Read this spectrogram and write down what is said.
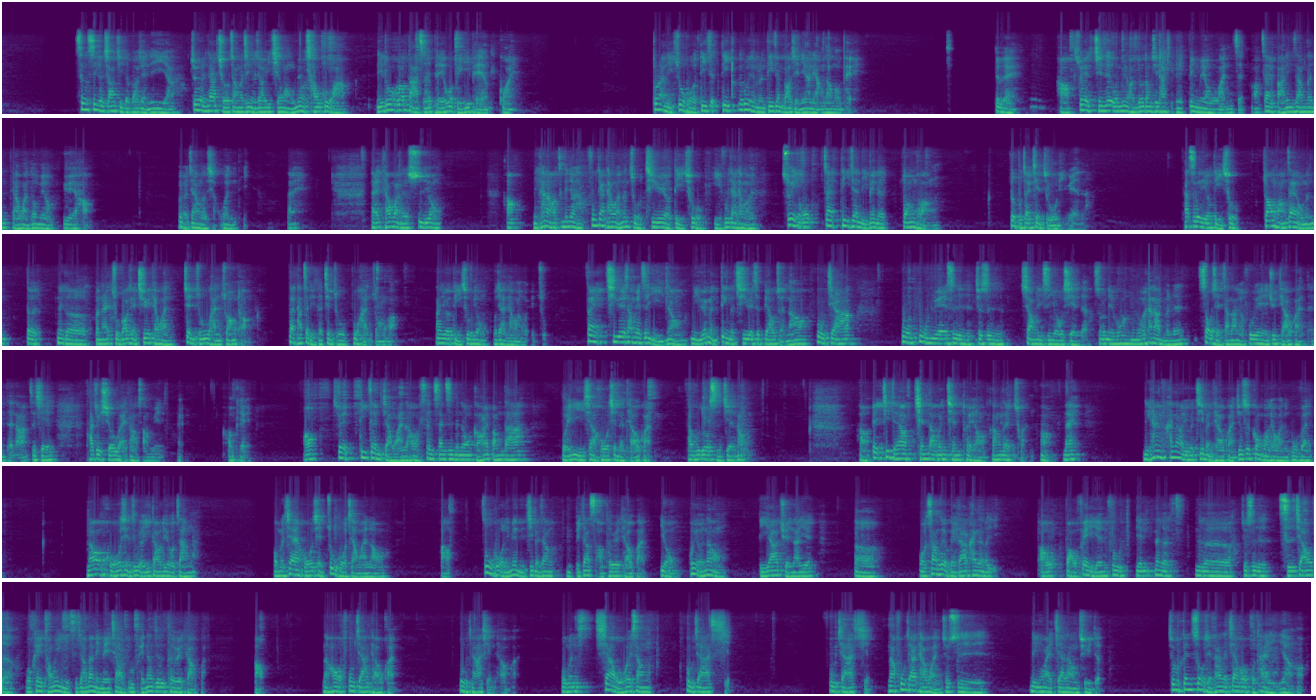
这个是一个消极的保险利益啊。最后人家求偿的金额叫一千万，我没有超过啊。你如果说打折赔或比例赔很怪，不然你住火地震地那，为什么地震保险你要两张都赔？对不对？好，所以其实我们有很多东西它其实并没有完整啊，在法令上跟条款都没有约好，会有这样的小问题。来。来条款的适用，好，你看啊，这边就附加条款跟主契约有抵触，以附加条款，所以我在地震里面的装潢就不在建筑物里面了，它是不是有抵触？装潢在我们的那个本来主保险契约条款，建筑物含装潢，但它这里的建筑物不含装潢，那有抵触用附加条款为主，在契约上面是以那种你原本定的契约是标准，然后附加附附约是就是。效力是优先的，所以你会你会看到你们的寿险常常有附约延续条款等等啊，这些他去修改到上面。OK，好，所以地震讲完了哈，剩三四分钟，赶快帮大家回忆一下火险的条款，差不多时间哈。好，哎，记得要签到跟签退哦，刚刚在传啊，来，你看看到有个基本条款，就是共保条款的部分，然后火险是不是有一到六章？我们现在火险住火讲完了哦。好，住火里面你基本上比较少特约条款，有会有那种抵押权那些，呃，我上次有给大家看那个保保费延付延那个那个就是迟交的，我可以同意你迟交，但你没交我不赔，那就是特约条款。好，然后附加条款，附加险条款，我们下午会上附加险，附加险，那附加条款就是另外加上去的。就跟寿险它的架构不太一样哈，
